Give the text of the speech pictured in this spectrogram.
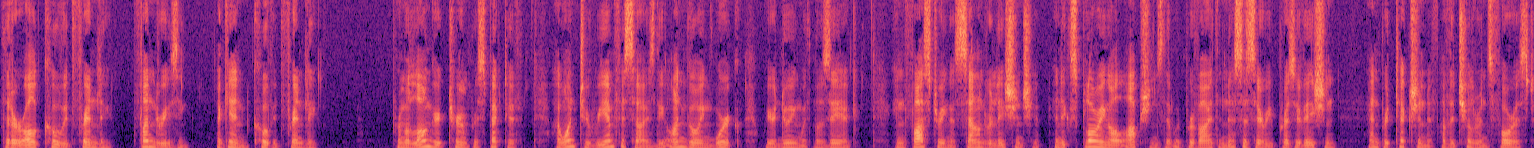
that are all COVID friendly, fundraising, again COVID friendly. From a longer term perspective, I want to re emphasize the ongoing work we are doing with Mosaic in fostering a sound relationship and exploring all options that would provide the necessary preservation and protection of the children's forest.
